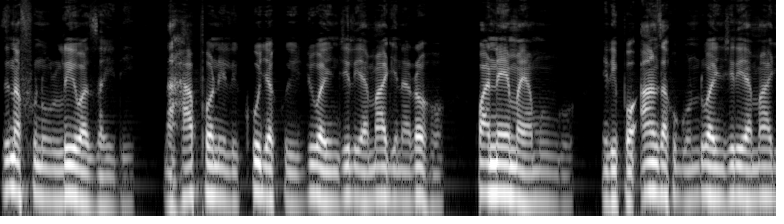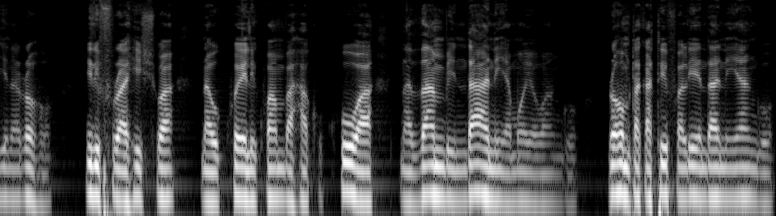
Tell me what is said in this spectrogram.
zinafunuliwa zaidi na hapo nilikuja kuijua injili ya maji na roho kwa neema ya mungu. Nilipoanza kugundua injili ya maji na roho nilifurahishwa na ukweli kwamba hakukuwa na dhambi ndani ya moyo wangu roho mtakatifu aliye ndani yangu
